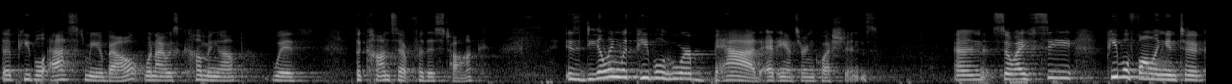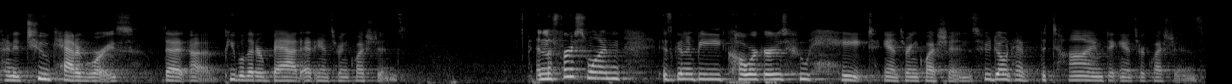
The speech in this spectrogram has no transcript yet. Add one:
that people asked me about when I was coming up with the concept for this talk is dealing with people who are bad at answering questions. And so I see people falling into kind of two categories that uh, people that are bad at answering questions. And the first one is going to be coworkers who hate answering questions, who don't have the time to answer questions.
